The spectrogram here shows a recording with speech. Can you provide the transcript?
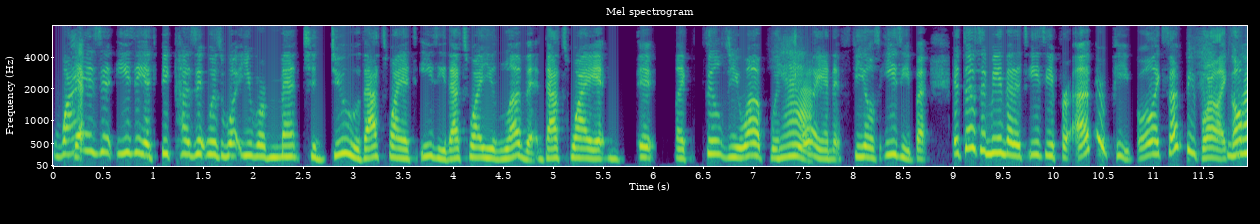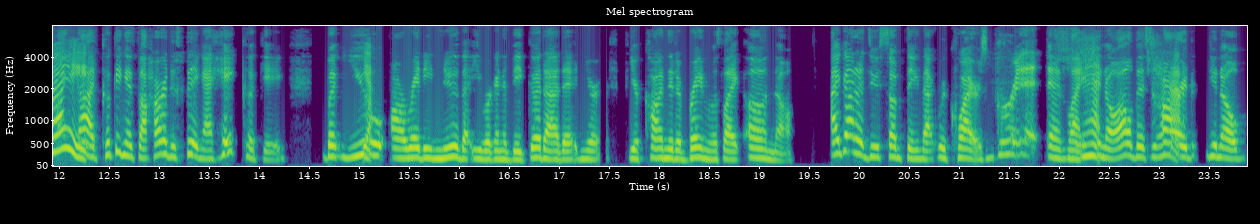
Why Yeah. is it easy? It's because it was what you were meant to do. That's why it's easy. That's why you love it. That's why it it like fills you up with Yeah. joy and it feels easy. But it doesn't mean that it's easy for other people. Like some people are like, oh Right. my God, cooking is the hardest thing. I hate cooking. But you already knew that you were going to be good at it. And your your cognitive brain was like, oh no. I got to do something that requires grit and like, you know, all this hard, you know,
